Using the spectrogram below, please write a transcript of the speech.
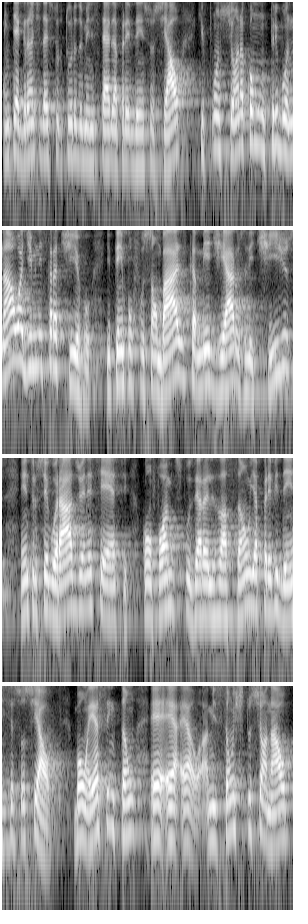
integrante da estrutura do Ministério da Previdência Social, que funciona como um tribunal administrativo e tem por função básica mediar os litígios entre os segurados e o INSS, conforme dispuser a legislação e a Previdência Social. Bom, essa então é, é, é a missão institucional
